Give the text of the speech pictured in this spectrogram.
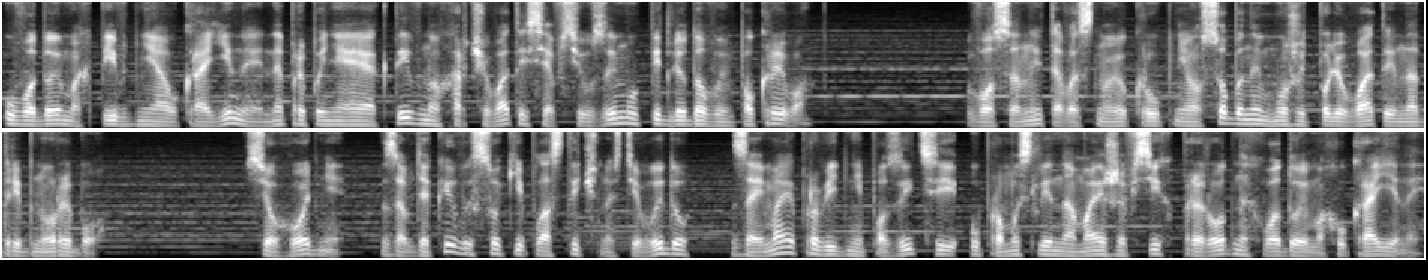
У водоймах півдня України не припиняє активно харчуватися всю зиму під льодовим покривом. Восени та весною крупні особини можуть полювати на дрібну рибу. Сьогодні, завдяки високій пластичності виду, займає провідні позиції у промислі на майже всіх природних водоймах України.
